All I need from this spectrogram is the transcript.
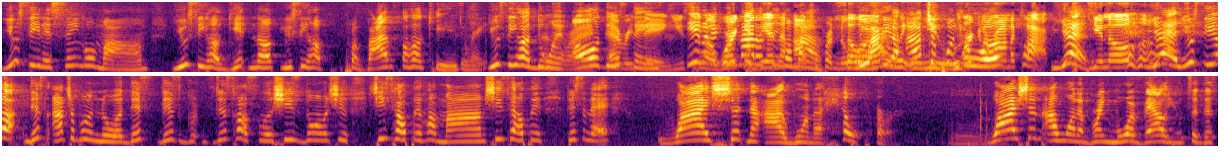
you see this single mom. You see her getting up. You see her providing for her kids. Right. You see her doing right. all these Everything. things. You see even her if you're working, not a being single an entrepreneur. So you why see an wouldn't you? entrepreneur. Working around the clock. Yes, You know? Yeah, you see her, this entrepreneur, this this this hustler. She's doing what she she's helping her mom. She's helping this and that. Why shouldn't I want to help her? Why shouldn't I want to bring more value to this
